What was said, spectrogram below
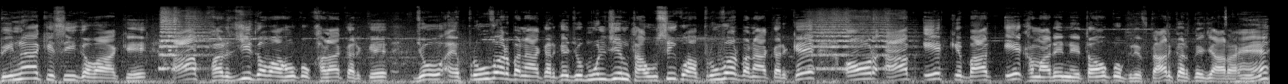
बिना किसी गवाह के, आप फर्जी गवाहों को खड़ा करके, जो अप्रूवर बना करके, जो मुलजिम था उसी को अप्रूवर बना करके और आप एक के बाद एक हमारे नेताओं को गिरफ़्तार करते जा रहे हैं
